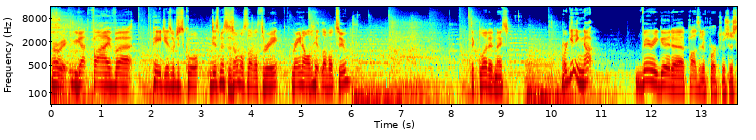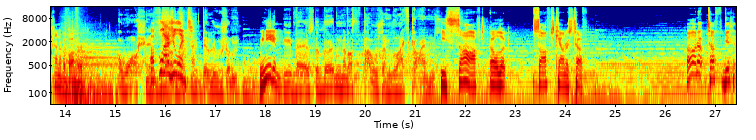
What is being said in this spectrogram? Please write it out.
All right, we got five uh, pages, which is cool. Dismas is almost level three. Reynauld hit level two. Thick-blooded, nice. We're getting not very good uh, positive quirks, which is kind of a bummer. In A flagellant! and delusion. We need him. He bears the burden of a thousand lifetimes. He's soft. Oh, look. Soft counters tough. Oh, no. Tough. Get,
